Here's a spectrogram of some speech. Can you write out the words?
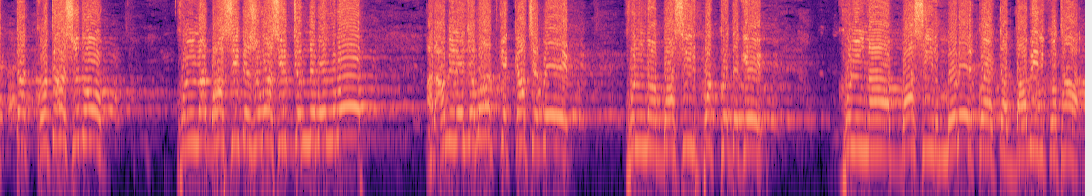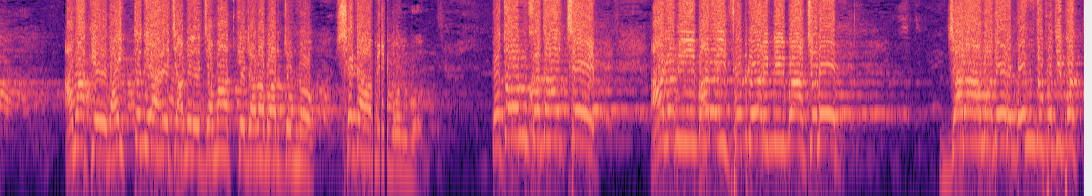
একটা কথা শুধু খুলনাবাসী, দেশবাসীর জন্য বলব, আর আমিরে জামাতকে কাছে পেয়ে খুলনাবাসীর পক্ষ থেকে খুলনাবাসীর মনের কয়েকটা দাবির কথা আমাকে দায়িত্ব দেওয়া হয়েছে আমিরে জামাতকে জানাবার জন্য, সেটা আমি বলব। প্রথম কথা হচ্ছে, আগামী বারোই ফেব্রুয়ারি নির্বাচনে যারা আমাদের বন্ধু প্রতিপক্ষ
